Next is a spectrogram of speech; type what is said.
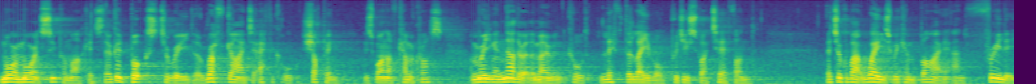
more and more in supermarkets. There are good books to read. The Rough Guide to Ethical Shopping is one I've come across. I'm reading another at the moment called Lift the Label, produced by Tearfund. They talk about ways we can buy and freely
